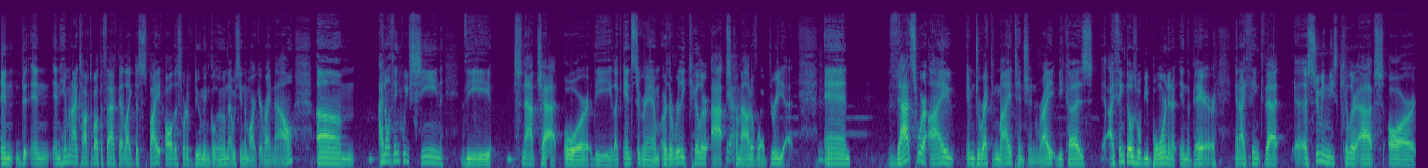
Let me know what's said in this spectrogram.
and and and him and I talked about the fact that like despite all the sort of doom and gloom that we see in the market right now, um, I don't think we've seen the Snapchat or the like Instagram or the really killer apps yeah. come out of Web three yet, mm-hmm. and that's where I am directing my attention, right? Because I think those will be born in, a, in the bear, and I think that assuming these killer apps are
